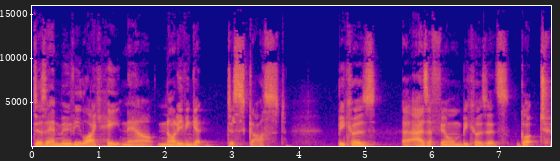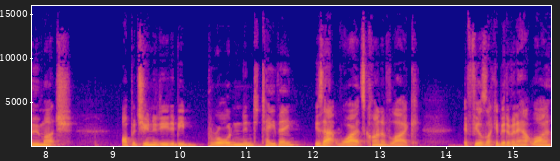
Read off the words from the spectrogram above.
does a movie like Heat now not even get discussed because uh, as a film because it's got too much opportunity to be broadened into TV? Is that why it's kind of like it feels like a bit of an outlier?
